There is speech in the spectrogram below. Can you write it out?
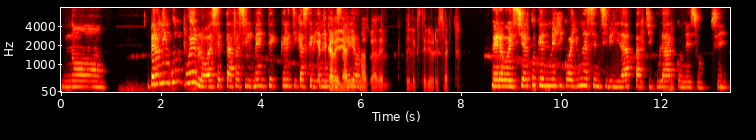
no, pero ningún pueblo acepta fácilmente críticas que vienen del exterior. Más, del, del exterior, exacto. Pero es cierto que en México hay una sensibilidad particular con eso, sí.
